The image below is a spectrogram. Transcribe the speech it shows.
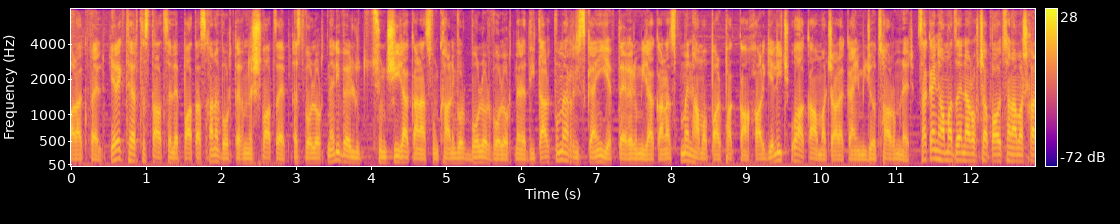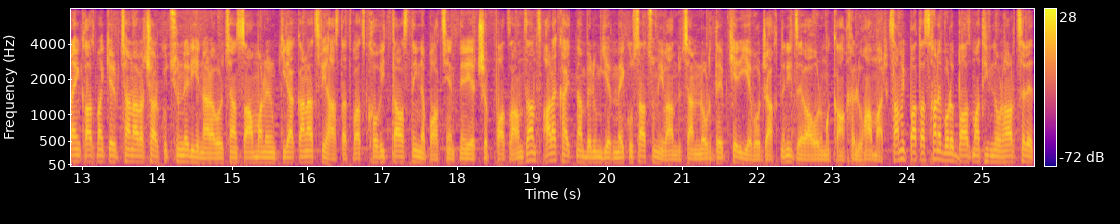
վարակվել։ Երեք թերթը ստացել է պատասխանը, որտեղ նշված է ըստ ոլորտների վերլուծություն արտադրություն չի իրականացվում, քանի որ բոլոր ոլորտները դիտարկվում են ռիսկային եւ տեղերում իրականացվում են համապարփակ կանխարգելիչ ու հակահամաճարակային միջոցառումներ։ Սակայն համաձայն առողջապահության համաշխարհային կազմակերպության առաջարկությունների հնարավորության սահմաններում կիրականացվի հաստատված COVID-19 պացիենտների հետ շփված անձանց արագ հայտնաբերում եւ մեկուսացում հիվանդության նոր դեպքերի եւ օջախների ձևավորումը կանխելու համար։ Սա մի պատասխան է, որը բազմաթիվ նոր հարցեր է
